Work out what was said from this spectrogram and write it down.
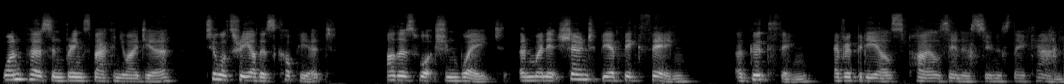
One person brings back a new idea, two or three others copy it, others watch and wait, and when it's shown to be a big thing, a good thing, everybody else piles in as soon as they can.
